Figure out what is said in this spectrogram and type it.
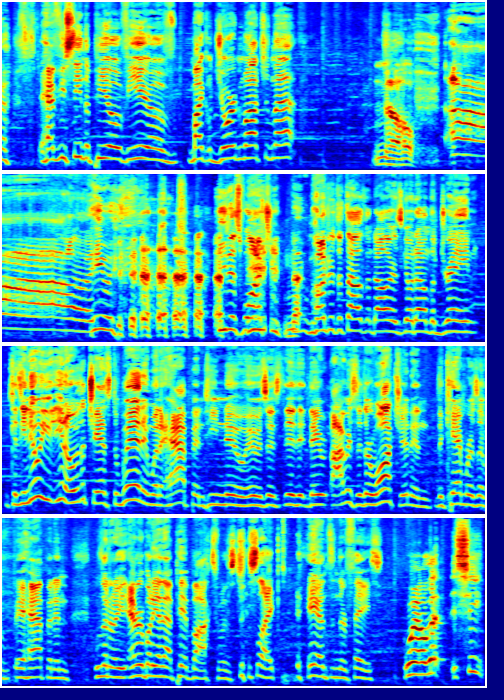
Have you seen the POV of Michael Jordan watching that? No, Ah, he was. he just watched No. hundreds of thousand dollars go down the drain because he knew he, you know, it was a chance to win, and when it happened, he knew it was. Just, they obviously they're watching, and the cameras of it happened, and literally everybody on that pit box was just like hands in their face. Well, that see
